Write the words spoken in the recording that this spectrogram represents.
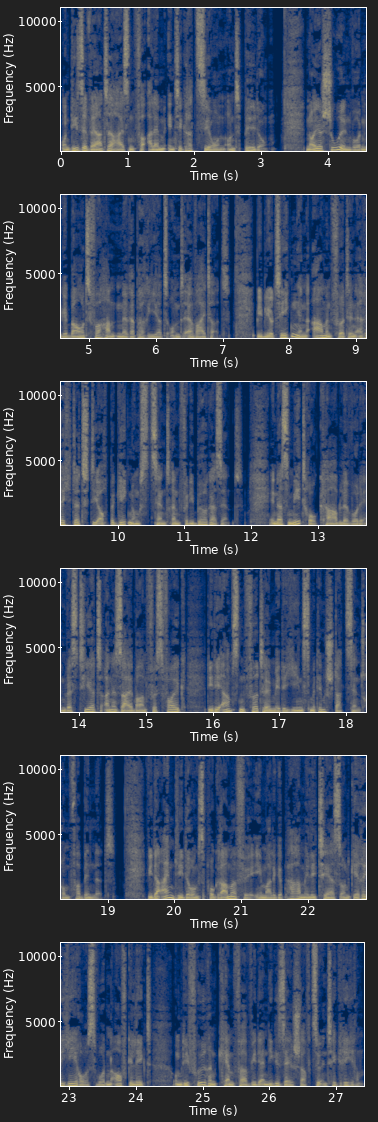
Und diese Werte heißen vor allem Integration und Bildung. Neue Schulen wurden gebaut, vorhandene repariert und erweitert. Bibliotheken in armen Vierteln errichtet, die auch Begegnungszentren für die Bürger sind. In das Metro-Kable wurde investiert, eine Seilbahn fürs Volk, die die ärmsten Viertel Medellins mit dem Stadtzentrum verbindet. Wiedereingliederungsprogramme für ehemalige Paramilitärs und Guerilleros wurden aufgelegt, um die früheren Kämpfer wieder in die Gesellschaft zu integrieren.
